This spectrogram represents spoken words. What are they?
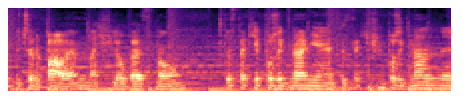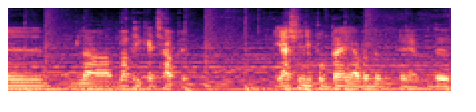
wyczerpałem na chwilę obecną. To jest takie pożegnanie, to jest taki film pożegnalny dla, dla tej kaciapy. Ja się nie poddaję, ja będę, będę,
